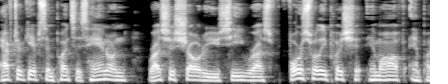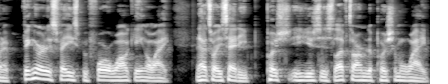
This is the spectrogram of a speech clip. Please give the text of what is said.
After Gibson puts his hand on Russ's shoulder, you see Russ forcefully push him off and put a finger in his face before walking away. That's why he said he pushed, he used his left arm to push him away.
